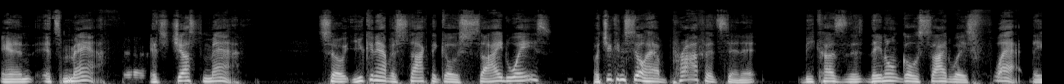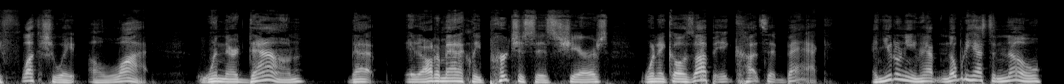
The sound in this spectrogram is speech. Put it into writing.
And it's math. Yeah. It's just math. So you can have a stock that goes sideways, but you can still have profits in it because they don't go sideways flat. They fluctuate a lot. When they're down, that it automatically purchases shares. When it goes up, it cuts it back. And you don't even have, nobody has to know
